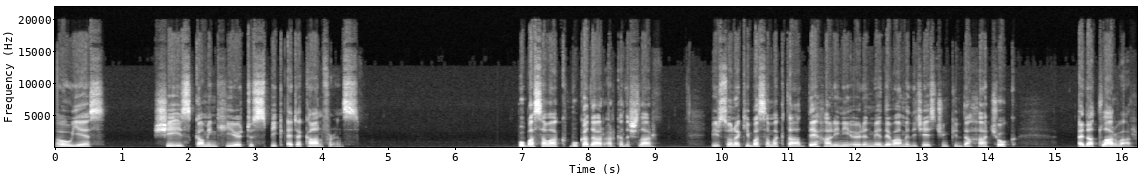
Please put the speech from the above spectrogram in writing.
Oh yes, she is coming here to speak at a conference. Bu basamak bu kadar arkadaşlar. Bir sonraki basamakta de halini öğrenmeye devam edeceğiz çünkü daha çok edatlar var,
